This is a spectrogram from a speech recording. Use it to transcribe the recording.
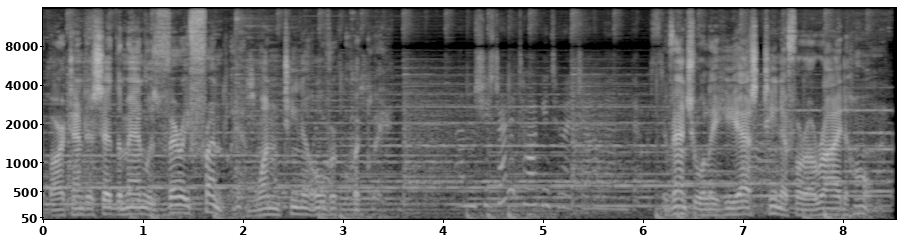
The bartender said the man was very friendly and won Tina over quickly. Um, she started talking to a gentleman that was... Eventually, he asked Tina for a ride home.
